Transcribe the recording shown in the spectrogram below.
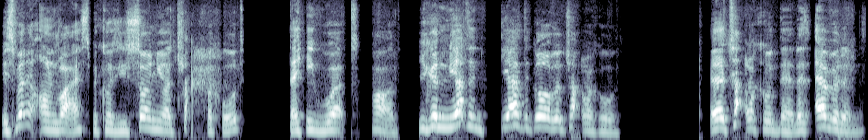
You spend it on Rice because you saw in your track record that he works hard. You can you have to you have to go over the track record. There's a track record there. There's evidence.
